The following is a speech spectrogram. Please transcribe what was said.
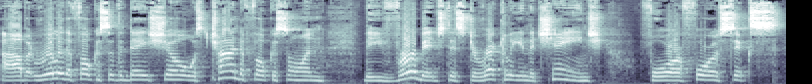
Uh, but really, the focus of the day's show was trying to focus on the verbiage that's directly in the change for 406.4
